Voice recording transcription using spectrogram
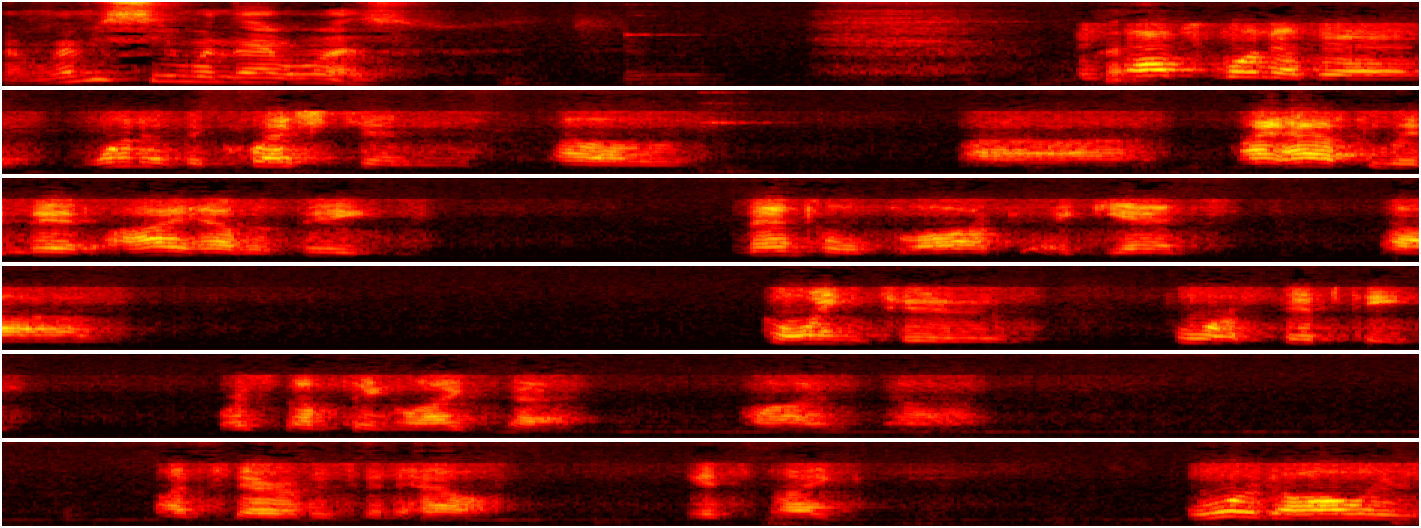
let me see when that was. That's one of the one of the questions of. Uh, I have to admit, I have a big mental block against. Um, going to 450 or something like that on uh, on Cerebus in Hell. It's like four dollars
